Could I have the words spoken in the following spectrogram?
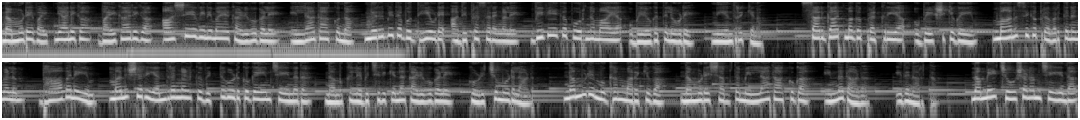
നമ്മുടെ വൈജ്ഞാനിക വൈകാരിക ആശയവിനിമയ കഴിവുകളെ ഇല്ലാതാക്കുന്ന നിർമ്മിത ബുദ്ധിയുടെ അതിപ്രസരങ്ങളെ വിവേകപൂർണമായ ഉപയോഗത്തിലൂടെ നിയന്ത്രിക്കണം. സർഗാത്മക പ്രക്രിയ ഉപേക്ഷിക്കുകയും മാനസിക പ്രവർത്തനങ്ങളും ഭാവനയും മനുഷ്യർ യന്ത്രങ്ങൾക്ക് വിട്ടുകൊടുക്കുകയും ചെയ്യുന്നത് നമുക്ക് ലഭിച്ചിരിക്കുന്ന കഴിവുകളെ കുഴിച്ചുമൂടലാണ്. നമ്മുടെ മുഖം മറയ്ക്കുക നമ്മുടെ ശബ്ദമില്ലാതാക്കുക എന്നതാണ് ഇതിനർത്ഥം. നമ്മെ ചൂഷണം ചെയ്യുന്ന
